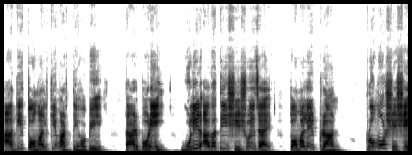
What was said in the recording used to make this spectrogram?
আগে তমালকে মারতে হবে। তারপরেই গুলির আঘাতেই শেষ হয়ে যায় তমালের প্রাণ। প্রমোর শেষে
